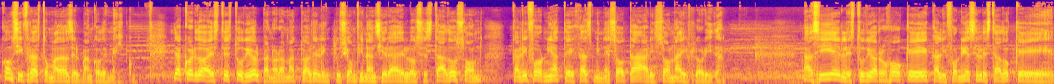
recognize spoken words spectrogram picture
con cifras tomadas del Banco de México. De acuerdo a este estudio, el panorama actual de la inclusión financiera de los estados son California, Texas, Minnesota, Arizona y Florida. Así, el estudio arrojó que California es el estado que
